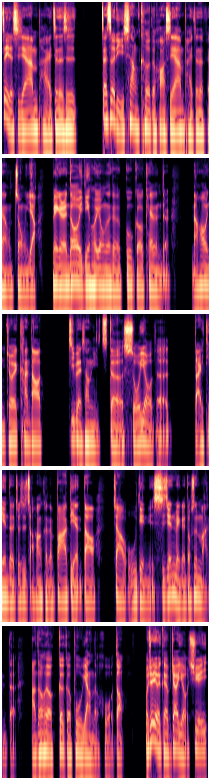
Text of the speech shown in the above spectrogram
这里的时间安排真的是在这里上课的话，时间安排真的非常重要。每个人都一定会用那个 Google Calendar，然后你就会看到，基本上你的所有的白天的，就是早上可能八点到下午五点，你时间每个人都是满的，然后都会有各个不一样的活动。我觉得有一个比较有趣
